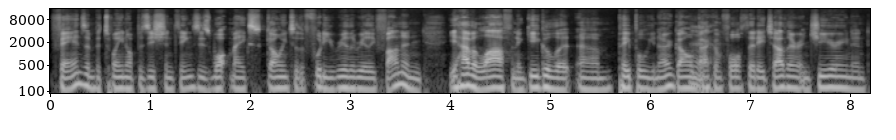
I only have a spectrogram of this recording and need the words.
fans and between opposition things is what makes going to the footy really really fun. And you have a laugh and a giggle at um, people you know going back and forth at each other and cheering and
